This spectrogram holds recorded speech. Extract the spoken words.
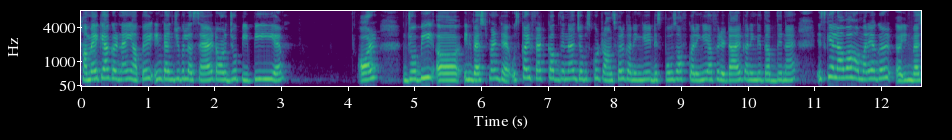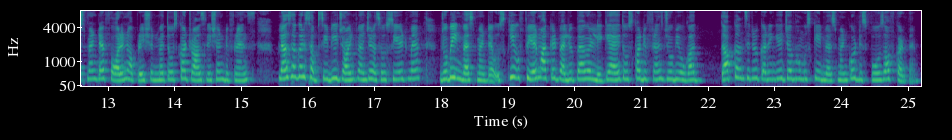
हमें क्या करना है, यहाँ पे इंटेंजिबल असेट और जो पीपीई है और जो भी इन्वेस्टमेंट है, उसका इफ़ेक्ट कब देना है? जब उसको ट्रांसफ़र करेंगे डिस्पोज ऑफ़ करेंगे या फिर रिटायर करेंगे, तब देना है। इसके अलावा हमारे अगर इन्वेस्टमेंट है फॉरेन ऑपरेशन में तो उसका ट्रांसलेशन डिफरेंस प्लस अगर सब्सिडी जॉइंट वेंचर एसोसिएट में जो भी इन्वेस्टमेंट है, उसकी फेयर मार्केट वैल्यू पर अगर लेके आए तो उसका डिफरेंस जो भी होगा, तब कंसिडर करेंगे जब हम उसके इन्वेस्टमेंट को डिस्पोज ऑफ़ करते हैं।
